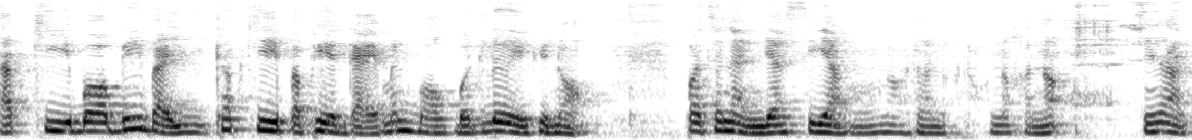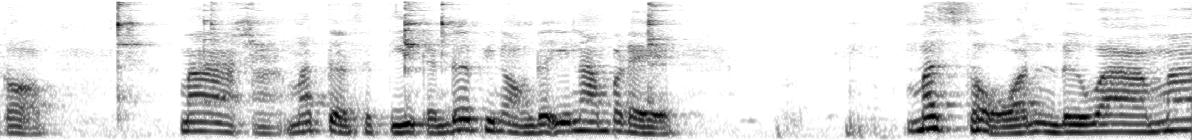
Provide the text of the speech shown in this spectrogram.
ขับขี่บ่มีใบขับขี่ประเภทใดมันบอกเบิดเลยพี่น้องเพราะฉะนั้นอย่าเสี่ยงเนาะเนาะเนาะเนาะนี่น่ะก็มาอ่ามาเตือนสติกันเด้อพี่น้องเด้ออีน้ำบ่ได้มาสอนหรือว่ามา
